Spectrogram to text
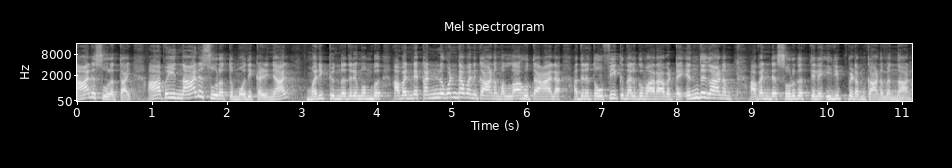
നാല് സൂറത്തായി. അപ്പോൾ ഈ നാല് സൂറത്ത് മോദിക്കഴിഞ്ഞാൽ മരിക്കുന്നതിന് മുമ്പ് അവന്റെ കണ്ണുകൊണ്ടവൻ കാണും. അള്ളാഹു താല അതിന് തൗഫീക്ക് നൽകുമാറാവട്ടെ. എന്ത് കാണും? അവന്റെ സ്വർഗത്തിലെ ഇരിപ്പിടം കാണുമെന്നാണ്.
